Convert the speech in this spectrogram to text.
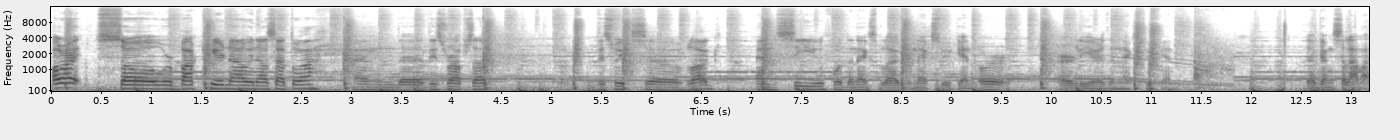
Alright, so we're back here now in El Satwa, and uh, this wraps up this week's uh, vlog. And see you for the next vlog next weekend or earlier the next weekend. Dagang salamat.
